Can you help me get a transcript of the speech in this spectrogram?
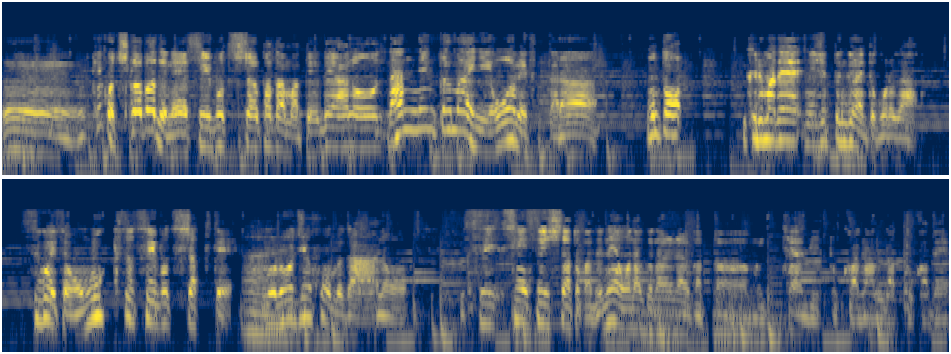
うーん。結構近場でね、水没しちゃうパターンもあって。で、あの、何年か前に大雨降ったら、ほんと、車で20分ぐらいのところが、すごいですよ。重くそ水没しちゃってて、はいもう老人ホームが、あの、水浸水したとかでね、お亡くなりになる方もいたりとかなんだとかで、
